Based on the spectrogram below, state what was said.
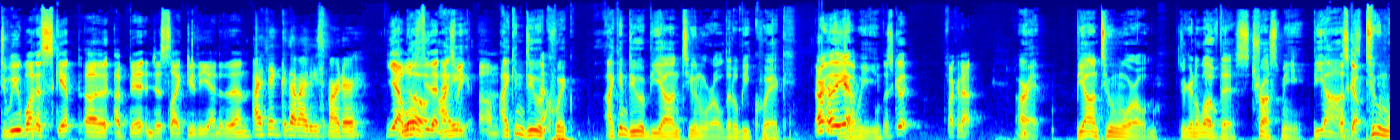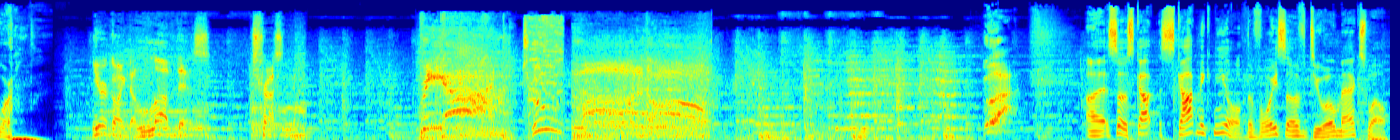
Do we want to skip uh, a bit and just like do the end of then? I think that might be smarter. Yeah, we'll No, do that next I, week. Um, I can do a quick. I can do a Beyond Toon World. It'll be quick. all right, yeah, we- let's go. Fuck it up. All right, Beyond Toon World. You're gonna love this. Trust me. Beyond Let's go. Toon World. You're going to love this. Trust me. Beyond Toon Ah! Uh, so Scott Scott McNeil, the voice of Duo Maxwell,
